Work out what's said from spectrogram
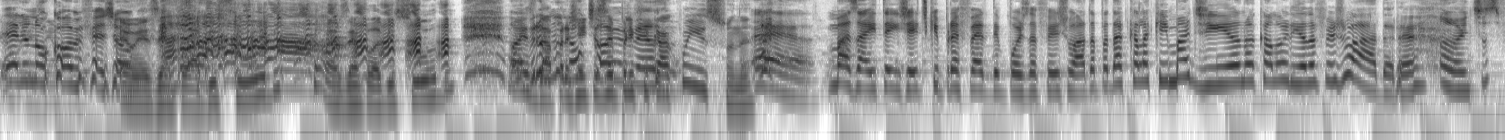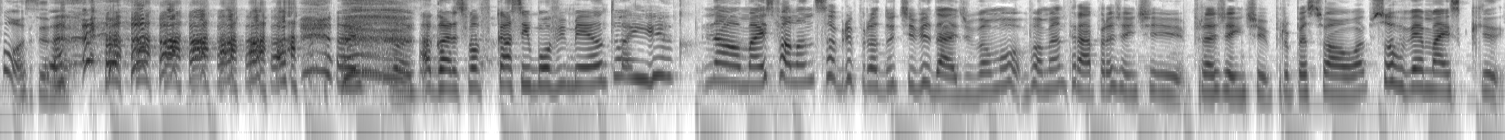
Ele não come feijão. É um exemplo absurdo, é um exemplo absurdo, mas dá pra gente exemplificar mesmo. com isso, né? É, mas aí tem gente que prefere depois da feijoada pra dar aquela queimadinha na caloria da feijoada, né? Antes fosse, né? Antes fosse. Agora, se for ficar sem movimento, aí. Não, mas falando sobre produtividade, vamos, vamos entrar pra gente, pra gente, pro pessoal absorver mais, que,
